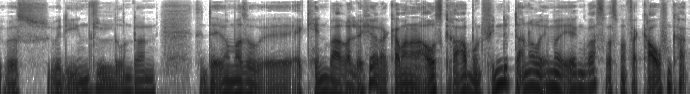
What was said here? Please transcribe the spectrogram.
übers, über die Insel und dann sind da immer mal so äh, erkennbare Löcher, da kann man dann ausgraben und findet dann auch immer irgendwas, was man verkaufen kann.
